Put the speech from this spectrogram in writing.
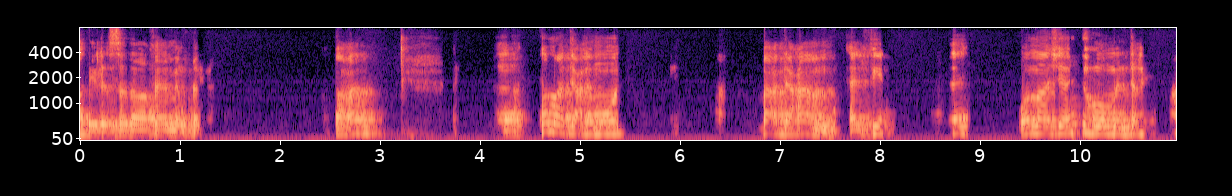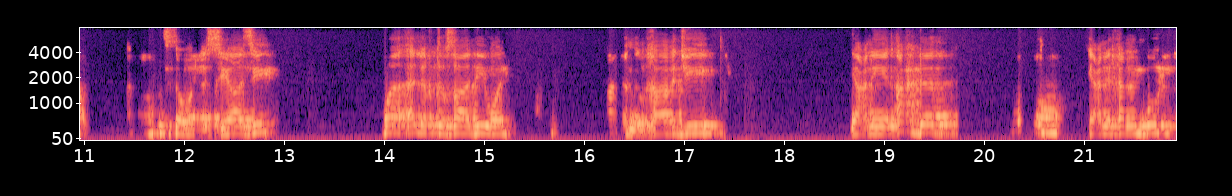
هذه الاستضافة من قبل كما تعلمون بعد عام 2000 وما شهده من تغيرات على المستوى السياسي والاقتصادي والعالم الخارجي. يعني أحدث يعني خلينا نقول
